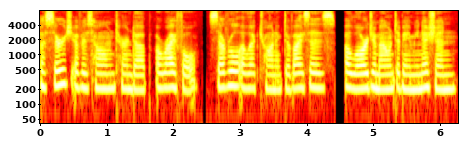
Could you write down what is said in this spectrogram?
A search of his home turned up a rifle, several electronic devices, a large amount of ammunition,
